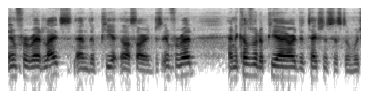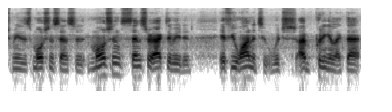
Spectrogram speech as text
infrared lights and the P oh, sorry, just infrared and it comes with a PIR detection system which means it's motion sensor motion sensor activated if you wanted to, which I'm putting it like that.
